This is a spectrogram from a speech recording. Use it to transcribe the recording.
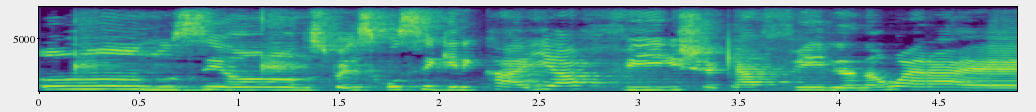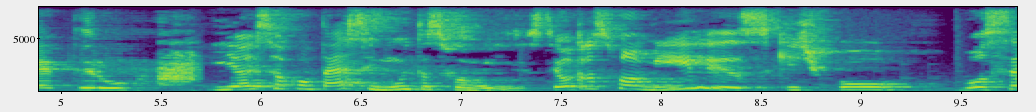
anos e anos para eles conseguirem cair a ficha que a filha não era hétero. E isso acontece em muitas famílias. Tem outras famílias que, tipo, você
